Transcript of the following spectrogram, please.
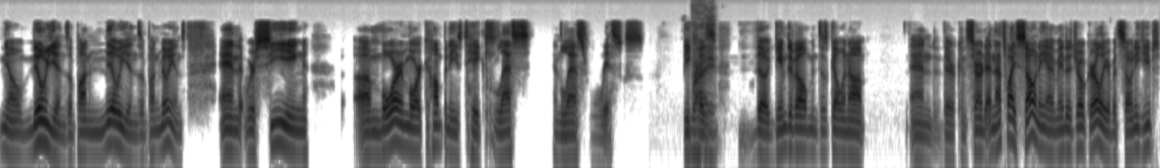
you know, millions upon millions upon millions. And we're seeing uh, more and more companies take less and less risks because Right. the game development is going up and they're concerned and that's why Sony I made a joke earlier but Sony keeps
